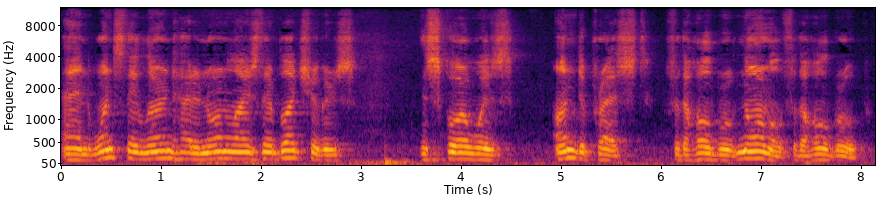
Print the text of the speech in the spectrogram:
And once they learned how to normalize their blood sugars, the score was undepressed for the whole group, normal for the whole group.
